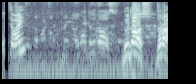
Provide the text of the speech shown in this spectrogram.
হয়েছে ভাই? দুই দশ। জোড়া।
